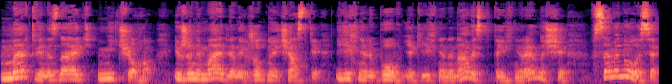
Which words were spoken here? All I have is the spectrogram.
мертві не знають нічого, і вже немає для них жодної частки. І їхня любов, як і їхня ненависть та їхні ревнощі, все минулося,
